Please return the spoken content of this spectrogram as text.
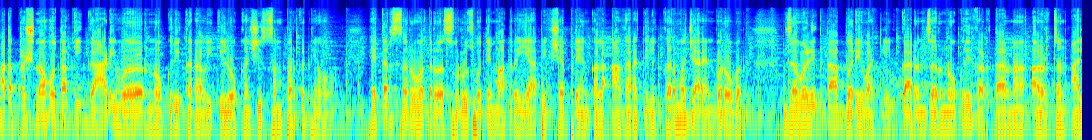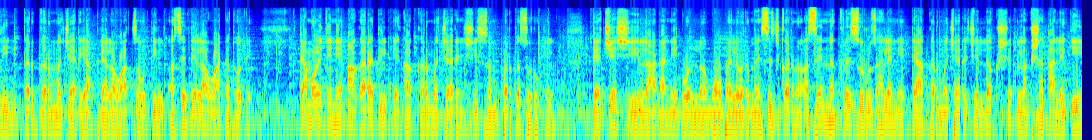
आता प्रश्न होता की गाडीवर नोकरी करावी की लोकांशी संपर्क ठेवावा? हे तर सर्वत्र सुरूच होते मात्र यापेक्षा प्रियंकाला आगारातील कर्मचाऱ्यांबरोबर जवळीकता बरी वाटली. कारण जर नोकरी करताना अडचण आली तर कर्मचारी आपल्याला वाचवतील असे तिला वाटत होते. त्यामुळे तिने आगारातील एका कर्मचाऱ्यांशी संपर्क सुरू केला. त्याच्याशी लाडाने बोलणं मोबाईलवर मेसेज करणं असे नखरे सुरू झाल्याने त्या कर्मचाऱ्याचे लक्ष लक्षात आले की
